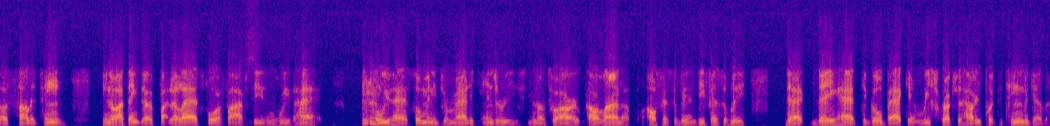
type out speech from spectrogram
a solid team. You know, I think the the last four or five seasons we've had, we've had so many dramatic injuries. You know, to our our lineup, offensively and defensively, that they had to go back and restructure how they put the team together.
